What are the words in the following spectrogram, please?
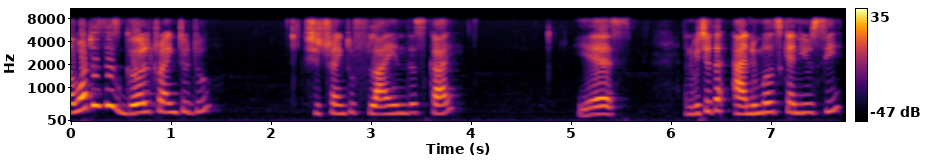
Now, what is this girl trying to do? She's trying to fly in the sky. Yes. And which other animals can you see?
